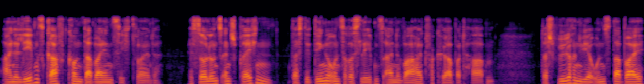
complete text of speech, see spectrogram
Eine Lebenskraft kommt dabei in Sichtweite. Es soll uns entsprechen, dass die Dinge unseres Lebens eine Wahrheit verkörpert haben. Das spüren wir uns dabei,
